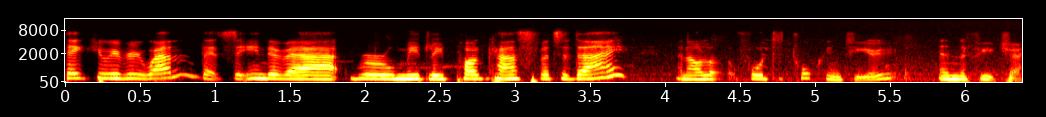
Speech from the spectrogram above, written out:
Thank you, everyone. That's the end of our Rural Medley podcast for today, and I look forward to talking to you in the future.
